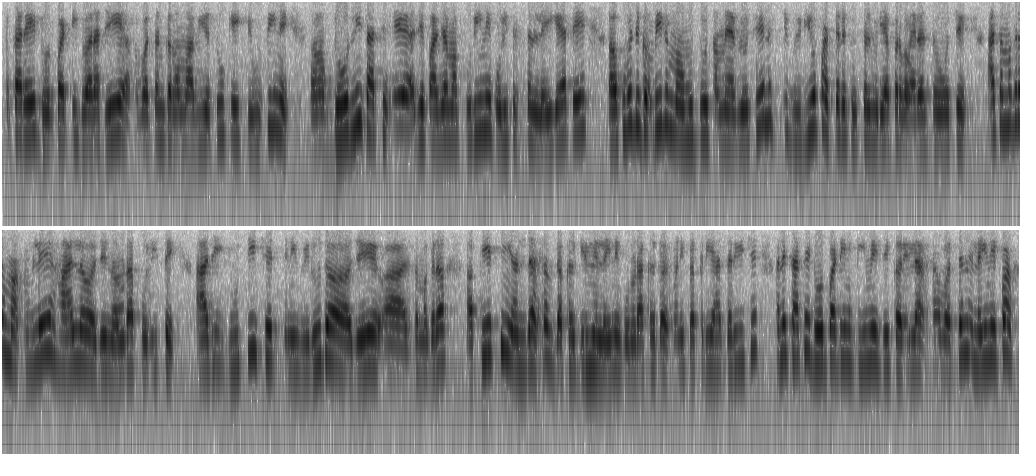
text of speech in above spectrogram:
પ્રકારે ઢોરપટ્ટી દ્વારા જે વર્તન કરવામાં આવ્યું હતું કે એક યુવતીને ઢોરની સાથે જે પાંજરામાં પૂરીને પોલીસ સ્ટેશન લઈ ગયા તે ખૂબ જ ગંભીર મુદ્દો સામે આવ્યો છે અને તે વીડિયો પણ અત્યારે સોશિયલ મીડિયા પર વાયરલ થયો છે. આ સમગ્ર મામલે હાલ જે નરોડા પોલીસે આ જે યુવતી છે તેની વિરુદ્ધ જે સમગ્ર કેસની અંદર દખલગીરીને લઈને ગુનો દાખલ કરવાની પ્રક્રિયા હાથ ધરી છે અને સાથે ઢોરપાટીની ટીમે જે કરેલા વર્તનને લઈને પણ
